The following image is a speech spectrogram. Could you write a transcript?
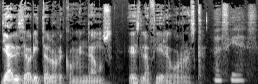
ya desde ahorita lo recomendamos, es La Fiera Borrasca. Así es.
